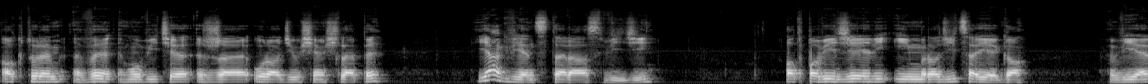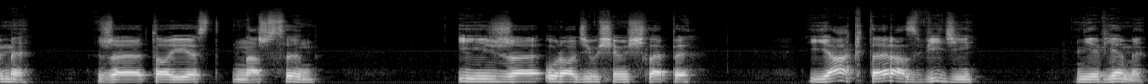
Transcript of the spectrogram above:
o którym wy mówicie, że urodził się ślepy? Jak więc teraz widzi? Odpowiedzieli im rodzice jego, wiemy, że to jest nasz syn i że urodził się ślepy. Jak teraz widzi, nie wiemy,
